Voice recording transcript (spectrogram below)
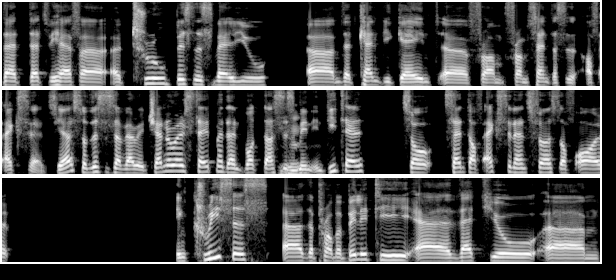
that that we have a, a true business value um, that can be gained uh, from from centers of excellence. Yeah, so this is a very general statement. And what does mm -hmm. this mm-hmm. mean in detail? So center of excellence, first of all, increases uh, the probability uh, that you um,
